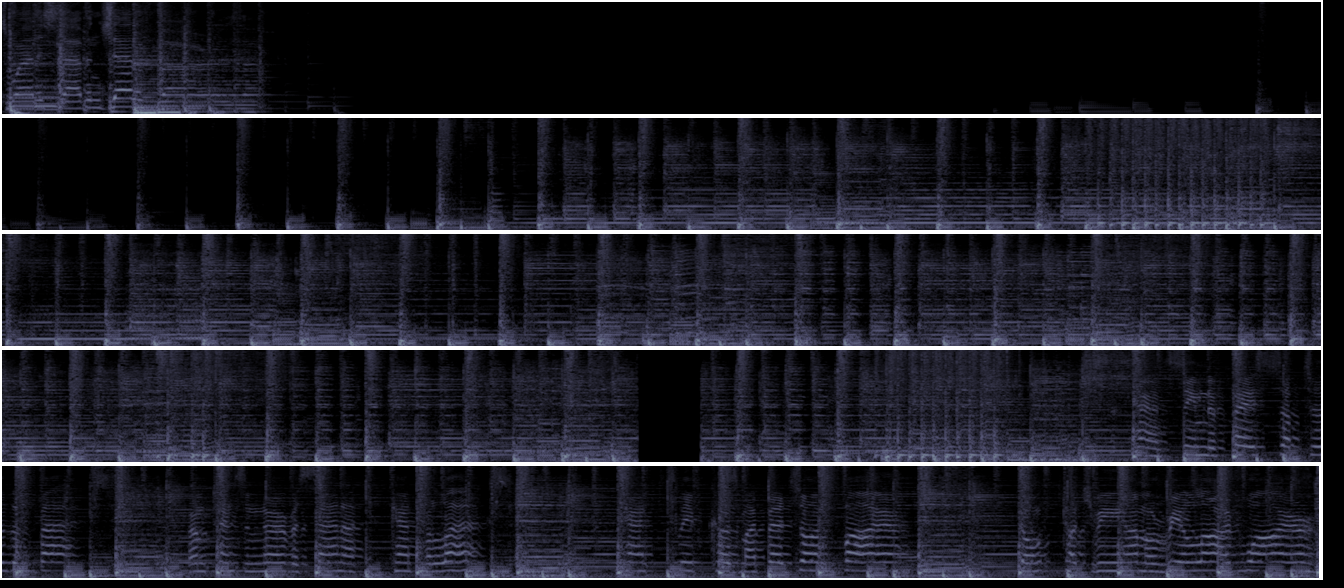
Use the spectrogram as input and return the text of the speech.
27 Jennifer. to the facts. I'm tense and nervous and I can't relax. Can't sleep cause my bed's on fire. Don't touch me, I'm a real live wire.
